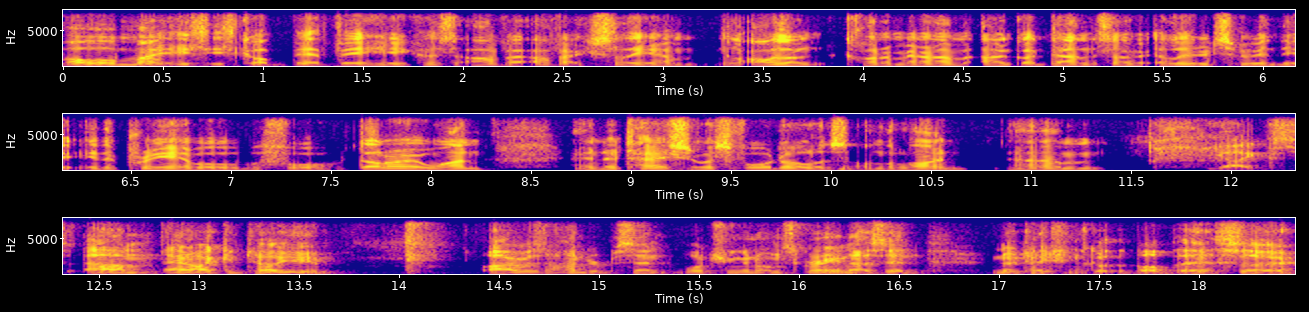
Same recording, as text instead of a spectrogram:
oh well, mate, it's, it's got Betfair here because I've I've actually um I was on Connemara. I got done as I alluded to in the in the preamble before dollar one, and notation was four dollars on the line. Um, Yikes. Um, and I can tell you, I was 100% watching it on screen. I said, notation's got the bob there. So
